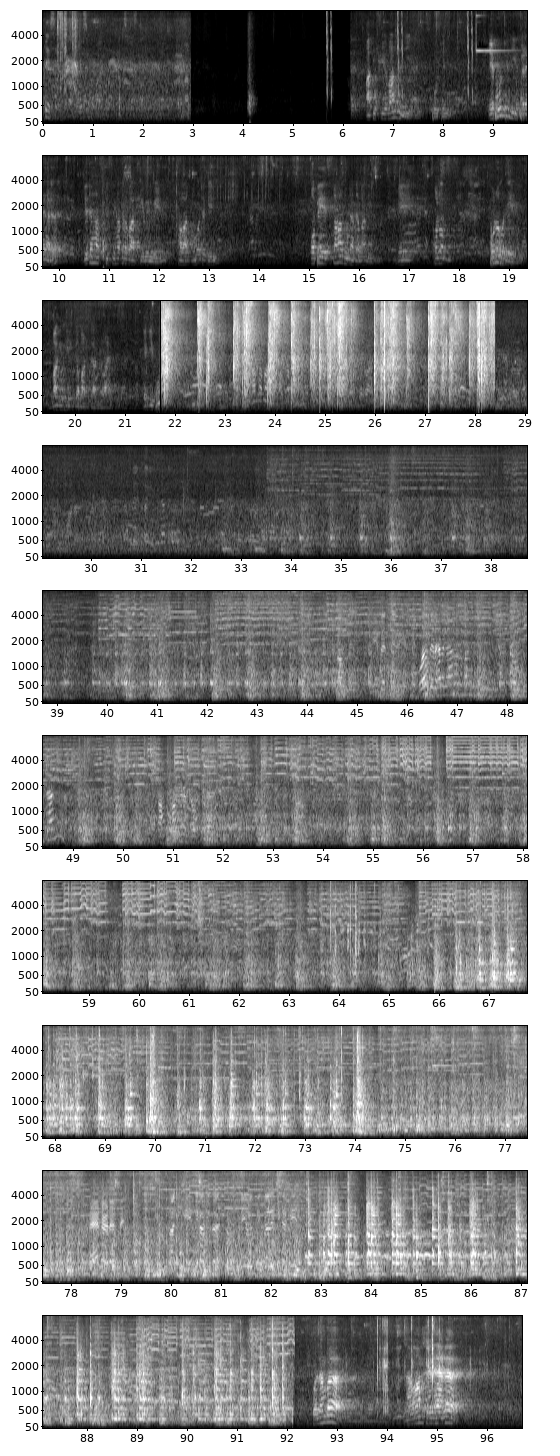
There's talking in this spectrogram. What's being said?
Space අතිශය වන්දනීයයි පූජනීය. ඒ පූජනීය පෙරහැර 2024 වර්ෂය වෙනුවෙන් තවත් මොහොතකින් ඔබේ සාදු නඩ මගින් මේ කොළඹ පුරවරයේ මගින් ගමන් ගන්නවා. ඒකී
